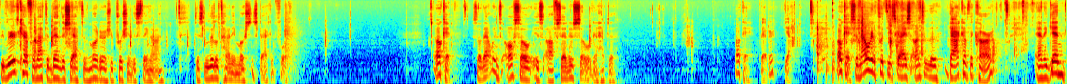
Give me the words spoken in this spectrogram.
Be very careful not to bend the shaft of the motor as you're pushing this thing on just little tiny motions back and forth. Okay, so that one also is off center, so we're going to have to. Okay, better, yeah. Okay, so now we're going to put these guys onto the back of the car. And again,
